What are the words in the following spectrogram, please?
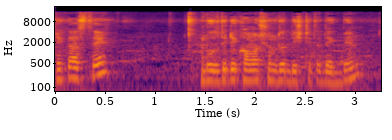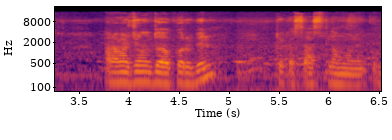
ঠিক আছে, ভুল ত্রুটি ক্ষমা সুন্দর দৃষ্টিতে দেখবেন, আর আমার জন্য দোয়া করবেন। ঠিক আছে, আসসালামু আলাইকুম।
